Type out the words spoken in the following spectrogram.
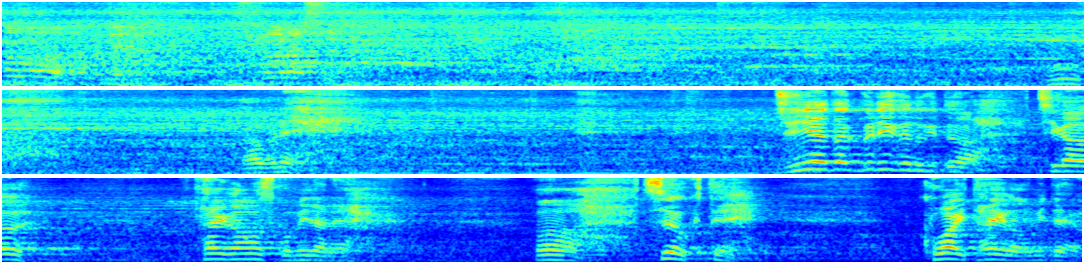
パワーはこれ素晴らしい。危ねえ。ジュニアタックリーグの時とは違う。タイガーモスコ見たね。うん。強くて。怖いタイガーを見たよ。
